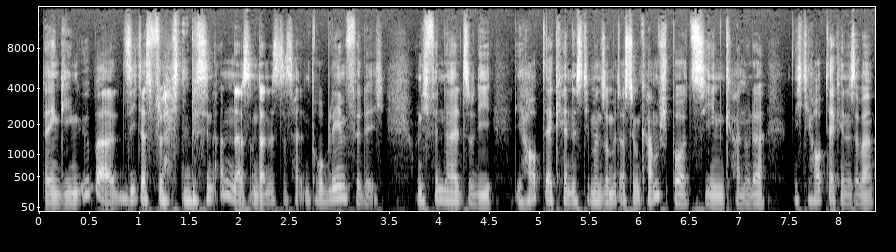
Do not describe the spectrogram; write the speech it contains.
Dein Gegenüber sieht das vielleicht ein bisschen anders und dann ist das halt ein Problem für dich. Und ich finde halt so die, die Haupterkenntnis, die man so mit aus dem Kampfsport ziehen kann, oder nicht die Haupterkenntnis, aber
